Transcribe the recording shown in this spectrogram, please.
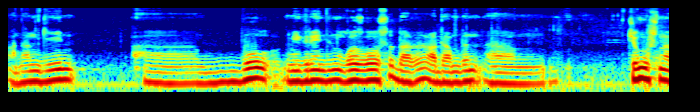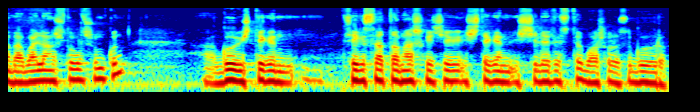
Анан кийин бул мигрендин козгоосу дагы адамдын жумушуна да байланыштуу болушу мүмкүн. Көп иштеген сегиз сааттан ашык иштеген ишчилерибизде баш оорусу көбүрөөк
